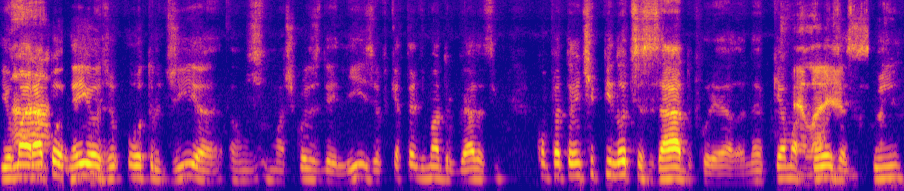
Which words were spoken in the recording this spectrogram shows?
E eu ah, maratonei hoje, outro dia umas coisas da Elise, eu fiquei até de madrugada assim, completamente hipnotizado por ela, né? Porque é uma coisa é, assim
